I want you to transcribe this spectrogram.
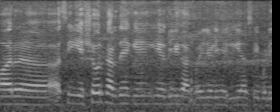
ਔਰ ਅਸੀਂ ਇਸ਼ੋਰ ਕਰਦੇ ਹੈਗੇ ਹਾਂ ਕਿ ਅਗਲੀ ਕਾਰਵਾਈ ਜਿਹੜੀ ਹੈਗੀ ਆ, ਅਸੀਂ ਬੜੀ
